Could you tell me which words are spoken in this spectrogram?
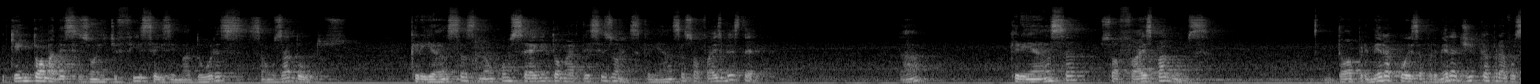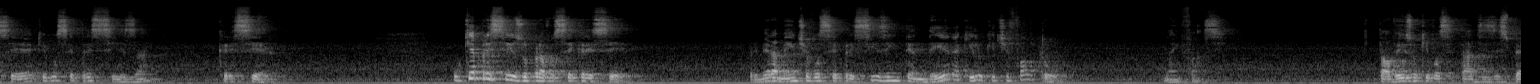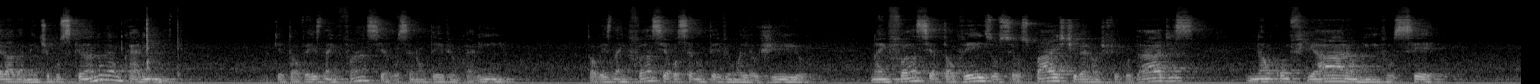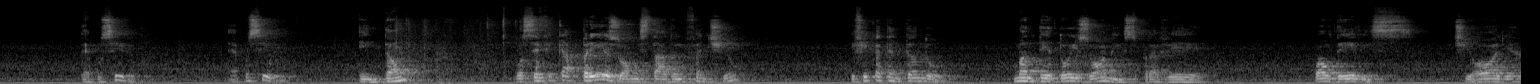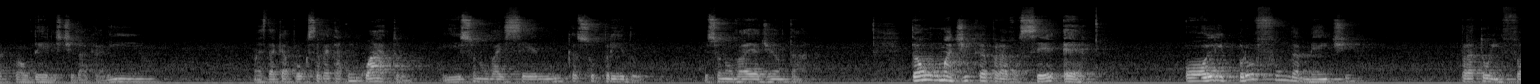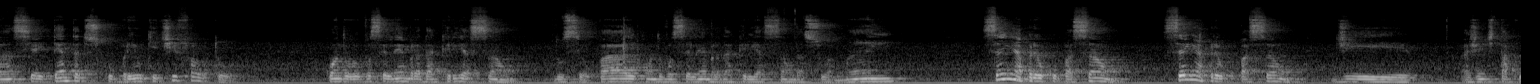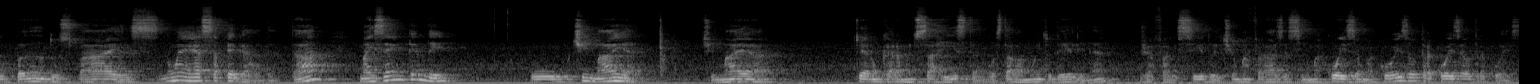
E quem toma decisões difíceis e maduras são os adultos. Crianças não conseguem tomar decisões. Criança só faz besteira. Tá? Criança só faz bagunça. Então a primeira coisa, a primeira dica para você é que você precisa crescer. O que é preciso para você crescer? Primeiramente, você precisa entender aquilo que te faltou na infância. Talvez o que você está desesperadamente buscando é um carinho, porque talvez na infância você não teve um carinho, talvez na infância você não teve um elogio, na infância talvez os seus pais tiveram dificuldades, não confiaram em você. É possível? É possível. Então, você fica preso a um estado infantil e fica tentando manter dois homens para ver qual deles te olha, qual deles te dá carinho, mas daqui a pouco você vai estar com quatro e isso não vai ser nunca suprido. Isso não vai adiantar. Então, uma dica para você é: olhe profundamente para a tua infância e tenta descobrir o que te faltou. Quando você lembra da criação do seu pai, quando você lembra da criação da sua mãe, sem a preocupação, sem a preocupação de a gente está culpando os pais, não é essa a pegada, tá? Mas é entender. O Tim Maia, Tim Maia, que era um cara muito sarrista, gostava muito dele, né? Já falecido, ele tinha uma frase assim: uma coisa é uma coisa, outra coisa é outra coisa.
